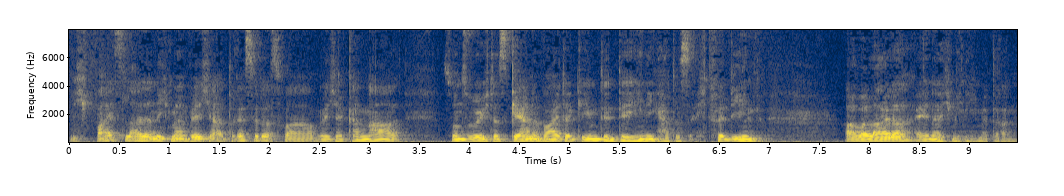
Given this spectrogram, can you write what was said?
Ich weiß leider nicht mehr, welche Adresse das war, welcher Kanal. Sonst würde ich das gerne weitergeben, denn derjenige hat es echt verdient. Aber leider erinnere ich mich nicht mehr dran.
